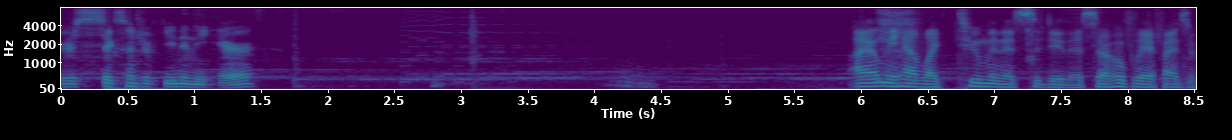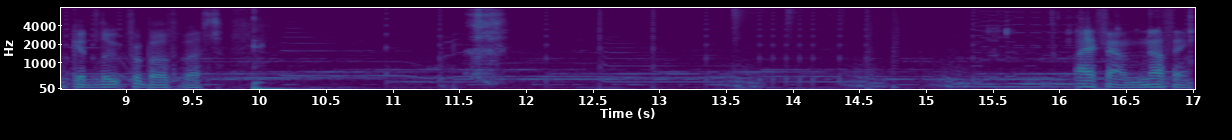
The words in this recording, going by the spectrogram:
You're 600 feet in the air? I only have like two minutes to do this, so hopefully I find some good loot for both of us. I found nothing.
